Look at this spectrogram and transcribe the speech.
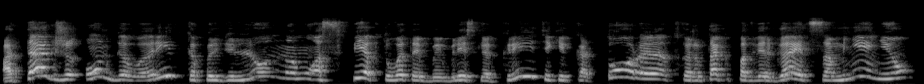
А также он говорит к определенному аспекту в этой библейской критике, которая, скажем так, подвергает сомнению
